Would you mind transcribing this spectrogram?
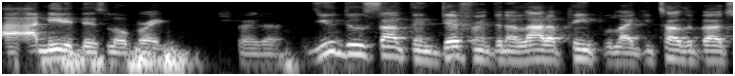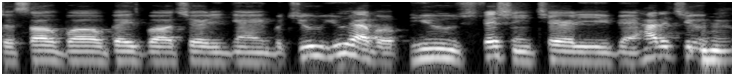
I, I needed this little break. Straight up. You do something different than a lot of people. Like you talked about your softball, baseball charity game, but you you have a huge fishing charity event. How did you mm-hmm.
